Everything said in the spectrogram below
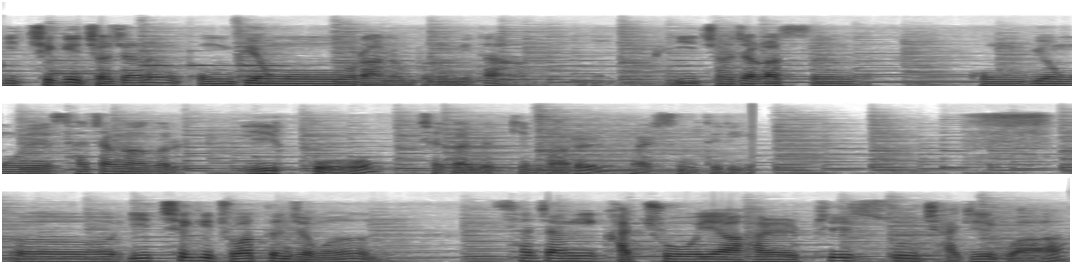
이 책의 저자는 공병호라는 분입니다. 이 저자가 쓴 공병호의 사장학을 읽고 제가 느낀 바를 말씀드리겠습니다. 어, 이 책이 좋았던 점은 사장이 갖추어야 할 필수 자질과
